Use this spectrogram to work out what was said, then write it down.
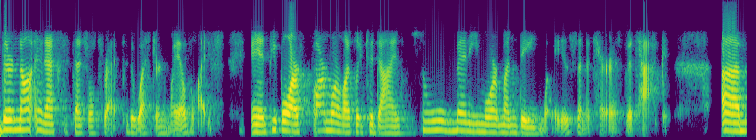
they're not an existential threat to the Western way of life. And people are far more likely to die in so many more mundane ways than a terrorist attack. Um,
